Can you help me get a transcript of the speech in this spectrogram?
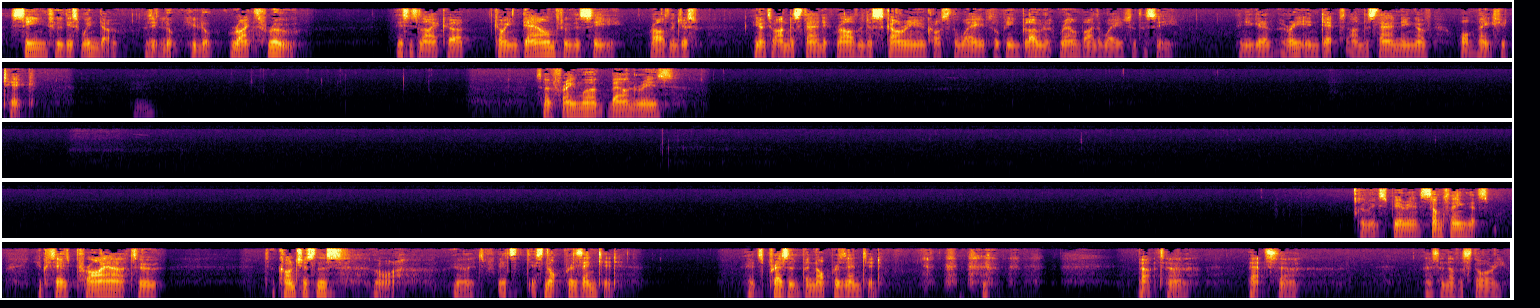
seen through this window as it look you look right through. This is like uh, going down through the sea rather than just you know to understand it rather than just scurrying across the waves or being blown around by the waves of the sea. And you get a very in-depth understanding of what makes you tick. So framework, boundaries, to experience something that's you could say is prior to to consciousness, or you know, it's it's it's not presented. It's present but not presented. But uh, that's uh, that's another story.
